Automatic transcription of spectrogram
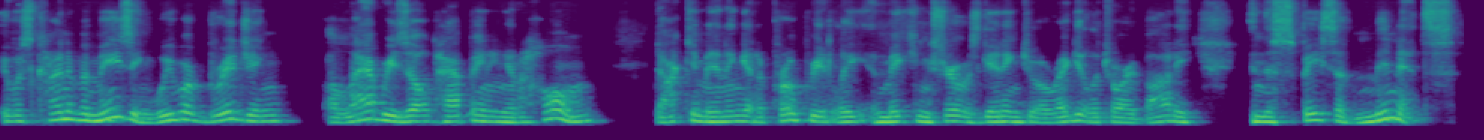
It was kind of amazing. We were bridging a lab result happening at home, documenting it appropriately, and making sure it was getting to a regulatory body in the space of minutes,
